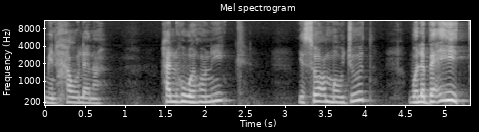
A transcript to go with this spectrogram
من حولنا. هل هو هناك يسوع موجود ولا بعيد؟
